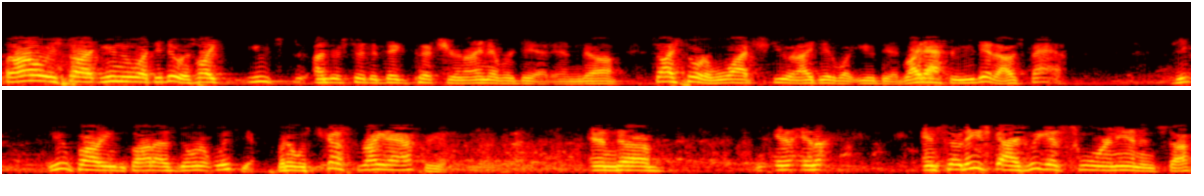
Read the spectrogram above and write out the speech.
but I always thought you knew what to do. It's like you understood the big picture, and I never did. And uh, so I sort of watched you, and I did what you did. Right after you did, I was fast. See, you probably even thought I was doing it with you, but it was just right after you. And um, and, and and so these guys, we get sworn in and stuff,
